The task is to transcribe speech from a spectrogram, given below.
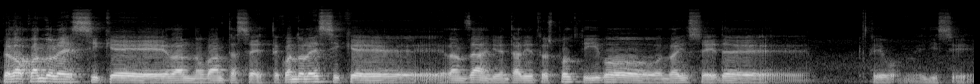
Però quando lessi che era il 97, quando lessi che Ranzani diventava direttore sportivo, andai in sede e io gli dissi,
